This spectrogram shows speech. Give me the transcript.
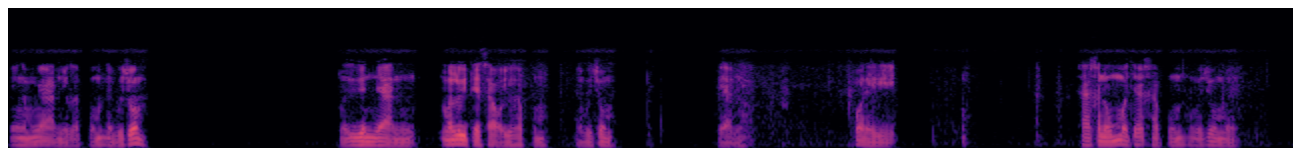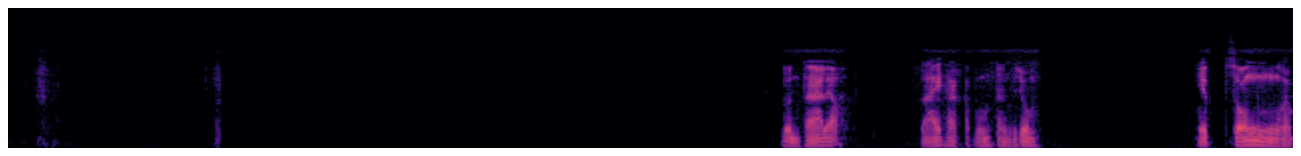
ยังงามๆอยู่ครับผมท่านผู้ชม มาเอื่นยานมาลุยแต่เสาอยู่ครับผมท่านผู้ชมแบบนี้พวกนี้หาขนมมาจ้ะครับผมท่านผู้ชมเลยโดนตาแล้วหลายค่ะครับผมท่านผู้ชมเฮ็ดสองหมูครับ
